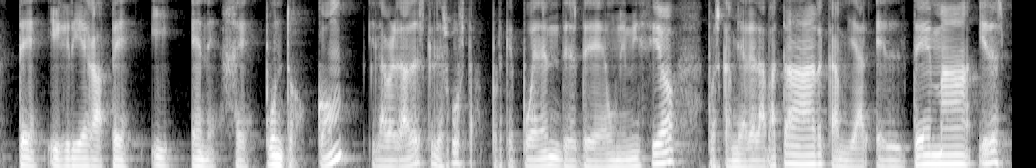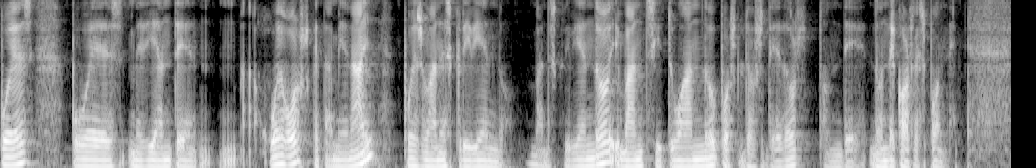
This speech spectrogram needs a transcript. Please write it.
y la verdad es que les gusta porque pueden desde un inicio pues cambiar el avatar, cambiar el tema y después pues mediante juegos que también hay pues van escribiendo, van escribiendo y van situando pues los dedos donde, donde corresponde.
